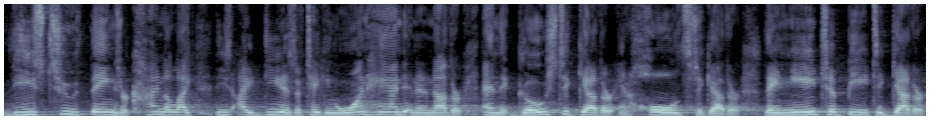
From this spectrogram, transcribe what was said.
These two things are kind of like these ideas of taking one hand and another, and it goes together and holds together. They need to be together.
